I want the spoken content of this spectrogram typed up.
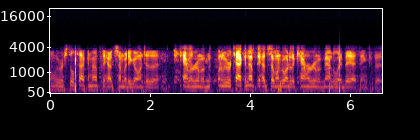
When we were still tacking up, they had somebody go into the camera room of. When we were tacking up, they had someone go into the camera room of Mandalay Bay, I think. But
